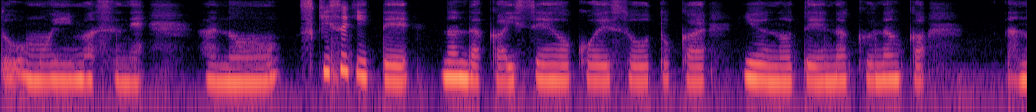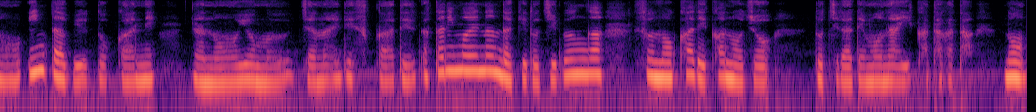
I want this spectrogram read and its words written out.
と思いますね。あの好きすぎてなんだか一線を越えそうとかいうのでなくなんかあのインタビューとかねあの読むじゃないですか。で当たり前なんだけど自分がその彼彼女どちらでもない方々の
